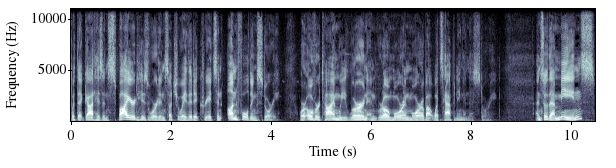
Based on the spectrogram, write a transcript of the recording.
but that God has inspired his word in such a way that it creates an unfolding story, where over time we learn and grow more and more about what's happening in this story. And so that means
